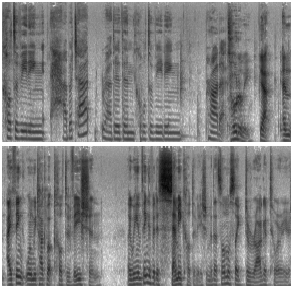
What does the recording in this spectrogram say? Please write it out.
cultivating habitat rather than cultivating product. Totally. Yeah. And I think when we talk about cultivation, like we can think of it as semi cultivation, but that's almost like derogatory or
